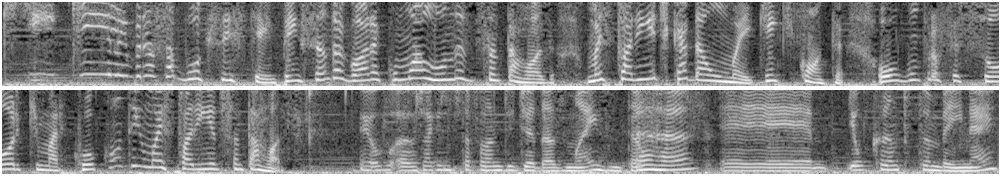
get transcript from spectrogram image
Que, que lembrança boa que vocês têm? Pensando agora como alunas do Santa Rosa. Uma historinha de cada uma aí. Quem que conta? Ou algum professor que marcou? Contem uma historinha do Santa Rosa. Eu, já que a gente está falando de Dia das Mães, então, Aham. é, eu canto também, né?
